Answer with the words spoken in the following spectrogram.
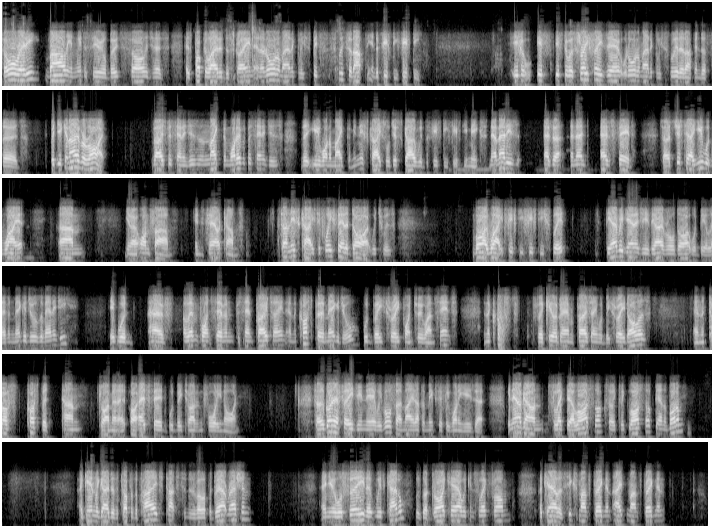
So already barley and winter cereal boots silage has, has populated the screen and it automatically splits, splits it up into 50-50. If, it, if, if there was three feeds there, it would automatically split it up into thirds. But you can overwrite those percentages and make them whatever percentages that you want to make them. In this case, we'll just go with the 50-50 mix. Now that is as a an as fed, so it's just how you would weigh it, um, you know, on farm. And it's how it comes. So in this case, if we fed a diet which was by weight 50-50 split, the average energy of the overall diet would be 11 megajoules of energy. It would have 11.7% protein, and the cost per megajoule would be 3.21 cents, and the cost for a kilogram of protein would be $3, and the cost, cost per tonne dry matter, or as fed, would be 249 So we've got our feeds in there. We've also made up a mix if we want to use that. We now go and select our livestock, so we click livestock down the bottom. Again, we go to the top of the page, touch to develop a drought ration, and you will see that with cattle, we've got dry cow we can select from, a cow that's six months pregnant, eight months pregnant,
